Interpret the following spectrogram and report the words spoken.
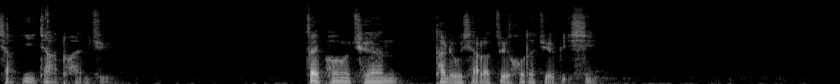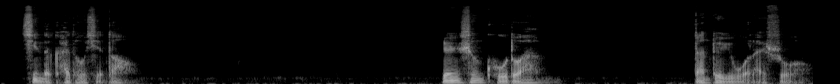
想一家团聚，在朋友圈他留下了最后的绝笔信。信的开头写道：“人生苦短，但对于我来说，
